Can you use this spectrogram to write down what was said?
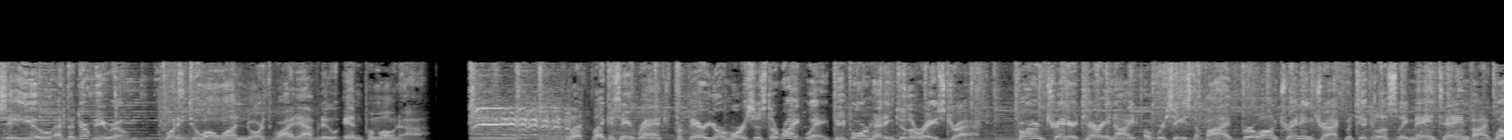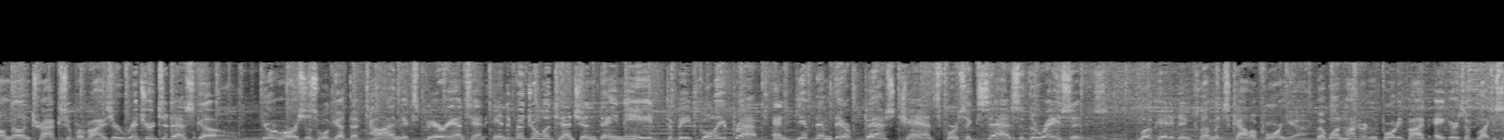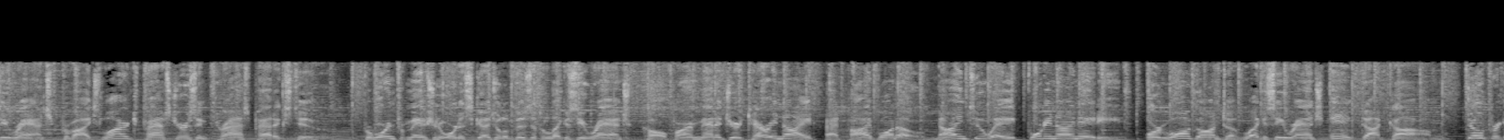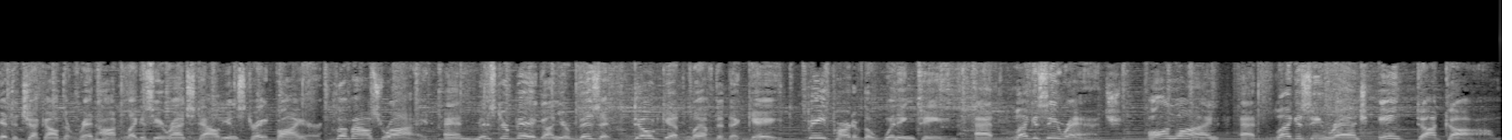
See you at the Derby Room, 2201 North White Avenue in Pomona. Let Legacy Ranch prepare your horses the right way before heading to the racetrack. Farm trainer Terry Knight oversees the five furlong training track meticulously maintained by well known track supervisor Richard Tedesco. Your horses will get the time, experience, and individual attention they need to be fully prepped and give them their best chance for success at the races. Located in Clements, California, the 145 acres of Legacy Ranch provides large pastures and grass paddocks too. For more information or to schedule a visit to Legacy Ranch, call Farm Manager Terry Knight at 510-928-4980 or log on to LegacyRanchInc.com. Don't forget to check out the red hot Legacy Ranch Stallion Straight Fire, Clubhouse Ride, and Mr. Big on your visit. Don't get left at the gate. Be part of the winning team at Legacy Ranch. Online at LegacyRanchInc.com.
